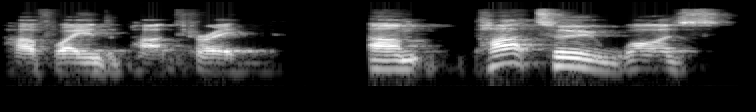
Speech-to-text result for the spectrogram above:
halfway into Part Three. Um, part Two was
